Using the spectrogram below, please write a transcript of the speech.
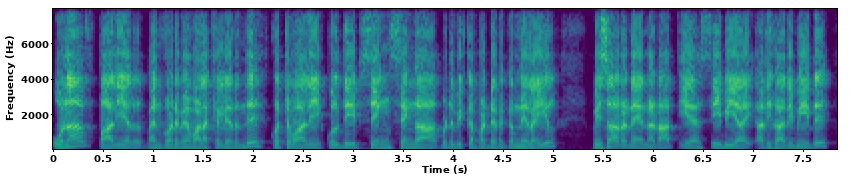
உனாவ் பாலியல் வன்கொடுமை வழக்கிலிருந்து குற்றவாளி குல்தீப் சிங் சிங்கா விடுவிக்கப்பட்டிருக்கும் நிலையில் விசாரணை நடாத்திய சிபிஐ அதிகாரி மீது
